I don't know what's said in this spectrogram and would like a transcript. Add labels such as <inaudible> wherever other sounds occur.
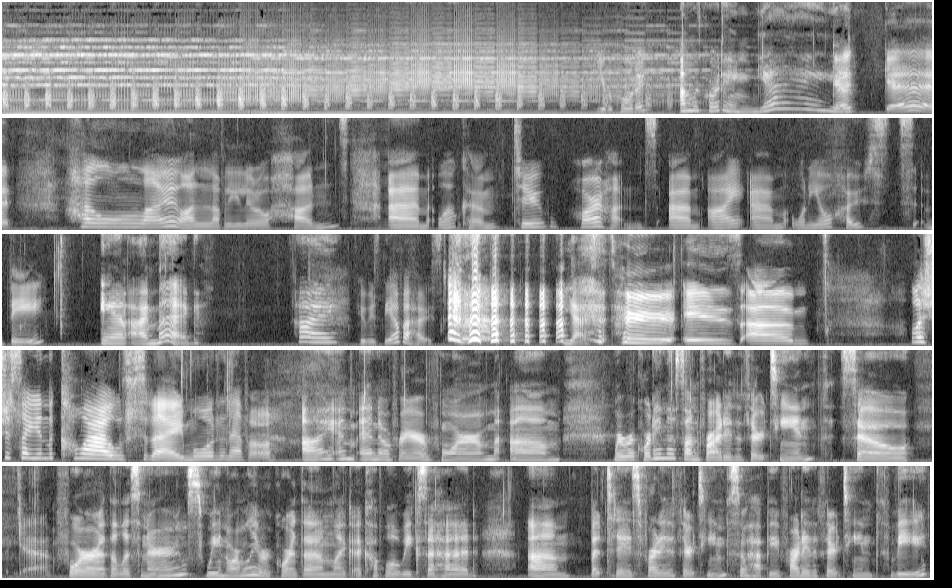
You recording? I'm recording. Yay! Good, good. Hello, our lovely little huns. Um, welcome to Horror Huns. Um, I am one of your hosts, V. And I'm Meg. Hi. Who is the other host? yes. <laughs> Who is um let's just say, in the clouds today more than ever. I am in a rare form. Um, we're recording this on Friday the 13th. So, Yeah. for the listeners, we normally record them like a couple of weeks ahead. Um, but today's Friday the 13th. So, happy Friday the 13th, V.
